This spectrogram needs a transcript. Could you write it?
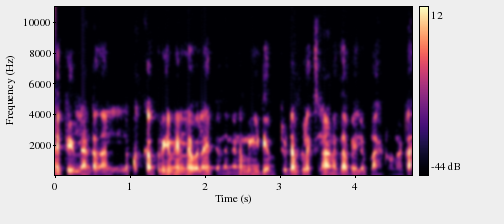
മെറ്റീരിയലാണ് നല്ല പക്ക പ്രീമിയം ലെവൽ ഐറ്റം തന്നെയാണ്. മീഡിയം ടു ഡബിൾ എക്സിലാണ് ഇത് അവൈലബിൾ ആയിട്ടുള്ളത് കേട്ടോ.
